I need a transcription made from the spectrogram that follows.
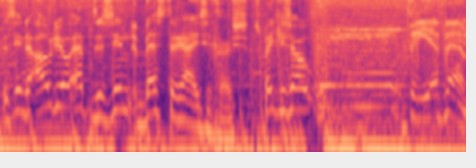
Dus in de audio-app de zin beste reizigers. Spreek je zo? 3FM.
